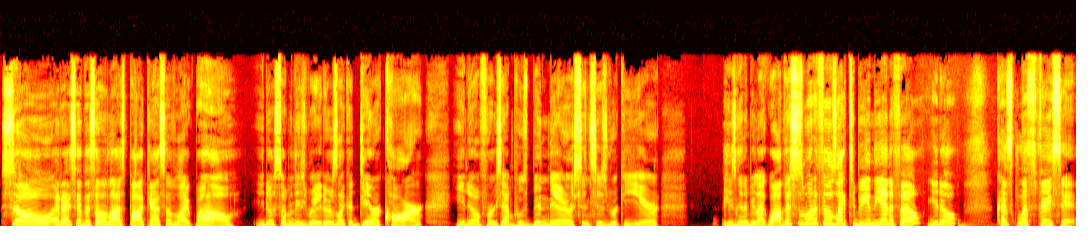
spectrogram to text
So, and I said this on the last podcast of like, wow, you know, some of these Raiders, like a Derek Carr, you know, for example, who's been there since his rookie year, he's going to be like, wow, this is what it feels like to be in the NFL, you know? Because let's face it,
